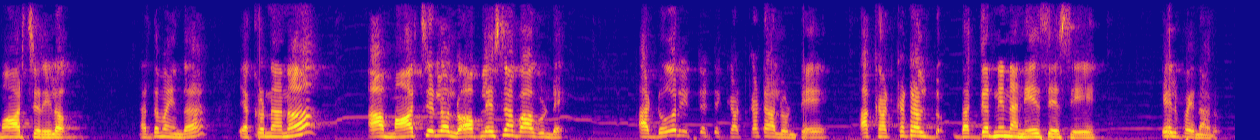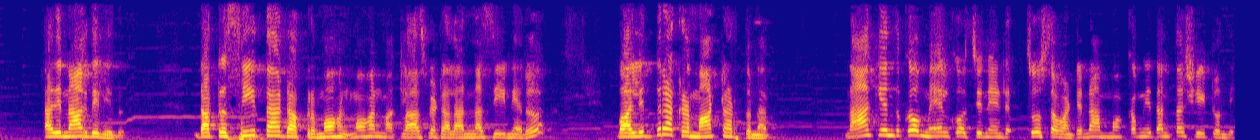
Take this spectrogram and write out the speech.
మార్చరీలో. అర్థమైందా? ఎక్కడున్నానో? ఆ మార్చరీలో లోపలేసినా బాగుండే. ఆ డోర్ ఇట్టే కట్కటాలు ఉంటే ఆ కట్కటాలు దగ్గరనే దగ్గరని నన్ను వేసేసి వెళ్ళిపోయినారు. అది నాకు తెలియదు డాక్టర్ సీత డాక్టర్ మోహన్ మోహన్ మా క్లాస్మేట్ వాళ్ళ అన్న సీనియరు వాళ్ళిద్దరు అక్కడ మాట్లాడుతున్నారు. నాకెందుకో మేలుకొచ్చి నేను చూస్తామంటే నా ముఖం మీదంతా షీట్ ఉంది.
